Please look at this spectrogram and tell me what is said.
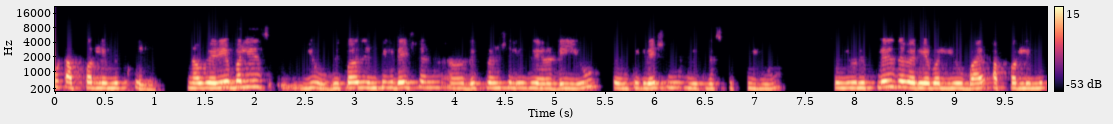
put upper limit a now variable is u because integration uh, differential is here du. So integration with respect to u. So you replace the variable u by upper limit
